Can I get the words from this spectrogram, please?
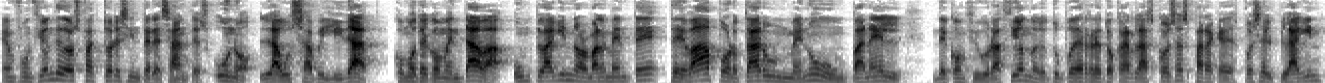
en función de dos factores interesantes. Uno, la usabilidad. Como te comentaba, un plugin normalmente te va a aportar un menú, un panel de configuración donde tú puedes retocar las cosas para que después el plugin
